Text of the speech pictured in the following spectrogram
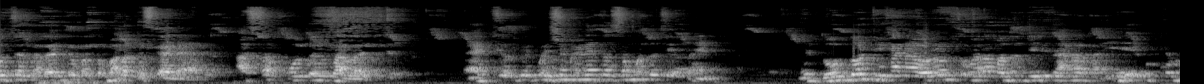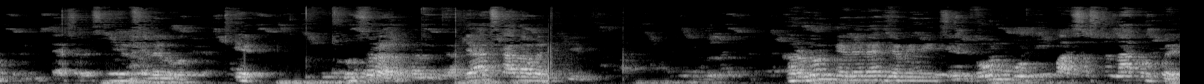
उचलणार आहे तो म्हणतो मला कसं काय नाही आले? असा बोलतोय चाललाय. ऍक्च्युअल ते पैसे मिळण्याचा संबंधच येत नाही. दोन दोन ठिकाणावरून तुम्हाला मदत दिली जाणार नाही हे मुख्यमंत्र्यांनी त्याच वेळेस क्लिअर केलेलं होतं. एक दुसरं त्याच कालावधीतील खरडून गेलेल्या जमिनीचे दोन कोटी पासष्ट लाख रुपये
